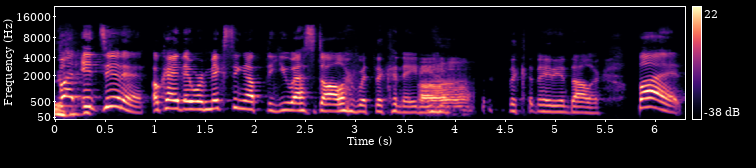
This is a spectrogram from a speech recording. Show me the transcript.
But it didn't. Okay. They were mixing up the US dollar with the Canadian. Uh, the Canadian dollar. But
